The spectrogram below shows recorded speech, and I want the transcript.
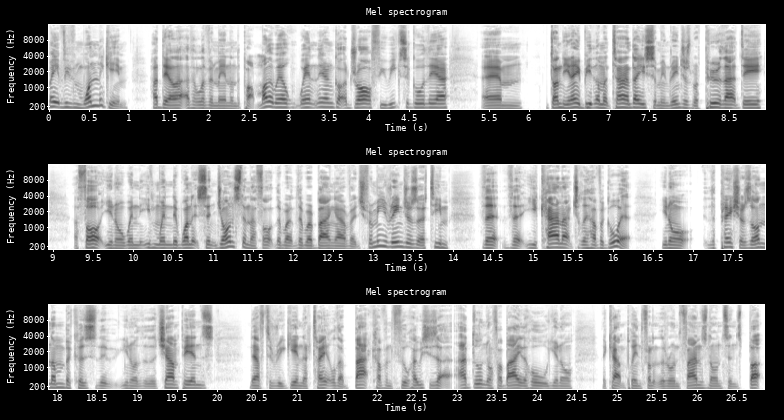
Might have even won the game had they had eleven men on the park. Motherwell went there and got a draw a few weeks ago there. Um, Dundee United beat them at Tannadice. I mean, Rangers were poor that day. I thought, you know, when even when they won at St Johnstone, I thought they were they were bang average. For me, Rangers are a team that that you can actually have a go at. You know, the pressure's on them because they, you know, they're the champions. They have to regain their title. They're back having full houses. I, I don't know if I buy the whole, you know, they can't play in front of their own fans nonsense. But,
